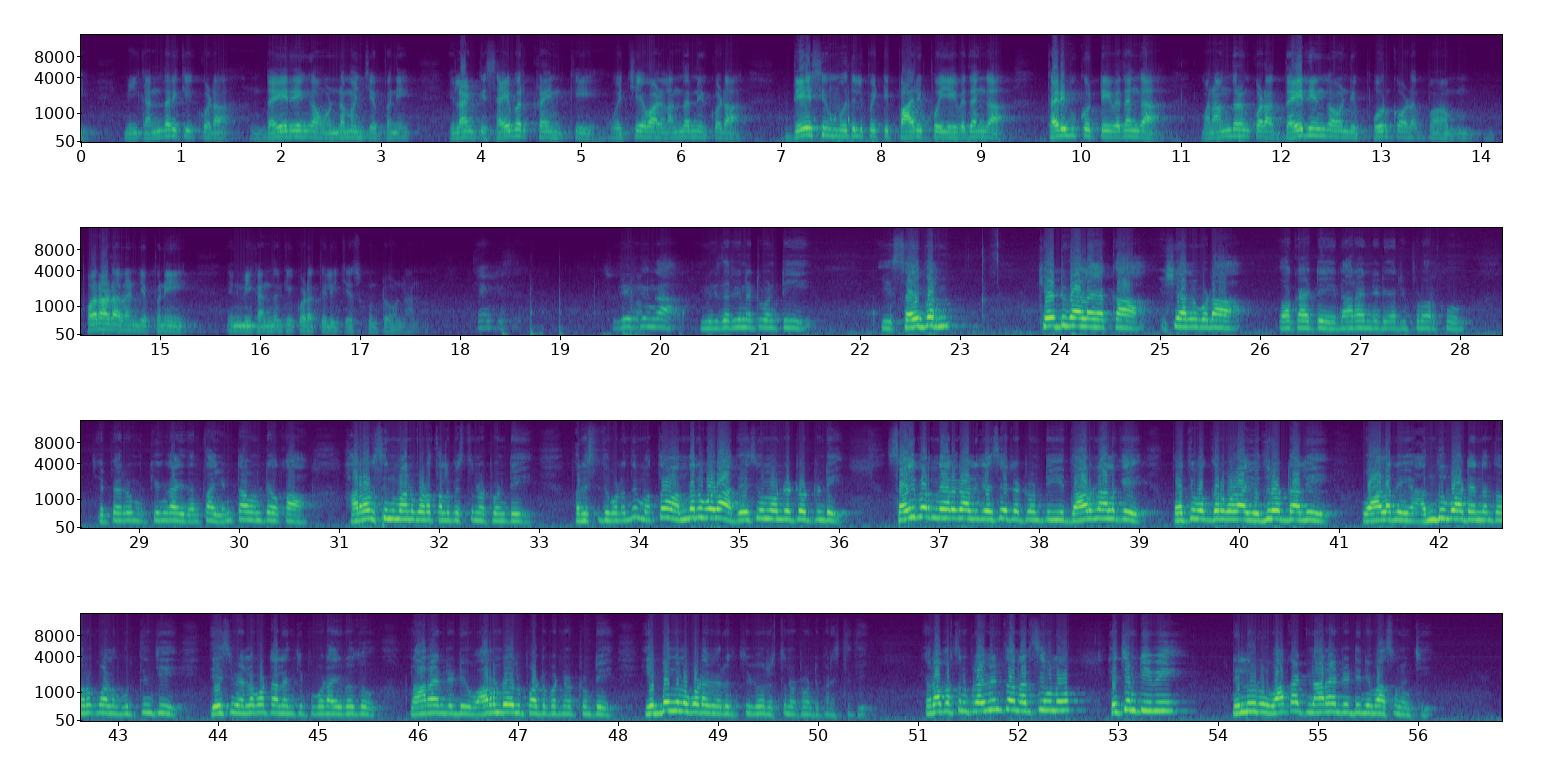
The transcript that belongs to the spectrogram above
మీకందరికీ కూడా ధైర్యంగా ఉండమని చెప్పని ఇలాంటి సైబర్ క్రైమ్కి వచ్చే వాళ్ళందరినీ కూడా దేశం వదిలిపెట్టి పారిపోయే విధంగా తరిమి కొట్టే విధంగా మనందరం కూడా ధైర్యంగా ఉండి పోరుకోవడం పోరాడాలని చెప్పని నేను మీకు అందరికీ కూడా తెలియజేసుకుంటూ ఉన్నాను. థ్యాంక్ యూ సార్ సుదీర్ఘంగా మీకు జరిగినటువంటి ఈ సైబర్ కేటుగాళ్ళ యొక్క విషయాలను కూడా ఒకటి నారాయణ రెడ్డి గారు ఇప్పటి వరకు చెప్పారు. ముఖ్యంగా ఇదంతా ఇంటా ఉంటే ఒక హర్రర్ సినిమాను కూడా తలపిస్తున్నటువంటి పరిస్థితి కూడా ఉంది. మొత్తం అందరూ కూడా దేశంలో ఉండేటటువంటి సైబర్ నేరగాళ్ళు చేసేటటువంటి ఈ దారుణాలకి ప్రతి ఒక్కరు కూడా ఎదురొడ్డాలి. వాళ్ళని అందుబాటు అయినంత వరకు వాళ్ళని గుర్తించి దేశం వెళ్ళగొట్టాలని చెప్పి కూడా ఈరోజు నారాయణ రెడ్డి వారం రోజుల పాటు పడినటువంటి ఇబ్బందులు కూడా వివరిస్తూ వివరిస్తున్నటువంటి పరిస్థితి. కెమెరా పర్సన్ ప్రవీణ్తో నరసింహులు హెచ్ఎం టీవీ నెల్లూరు వాకాటి నారాయణ రెడ్డి నివాసం నుంచి.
